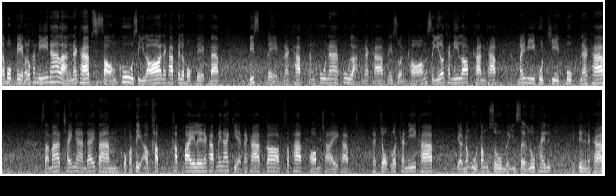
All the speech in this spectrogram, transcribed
ระบบเบรกของรถคันนี้หน้าหลังนะครับ 2 คู่ 4 ล้อนะครับ เป็นระบบเบรกแบบดิสเบรกนะครับ ทั้งคู่หน้าคู่หลังนะครับ ในส่วนของสีรถคันนี้รอบคันครับ ไม่มีขูดขีดบุบนะครับ สามารถใช้งานได้ตามปกติเอาขับขับไปเลยนะครับ ไม่น่าเกลียดนะครับ ก็สภาพพร้อมใช้ครับ กระจกรถคันนี้ครับ เดี๋ยวน้องอู๋ต้องซูมหรืออินเสิร์ตรูปให้นิดนึงนะครับ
